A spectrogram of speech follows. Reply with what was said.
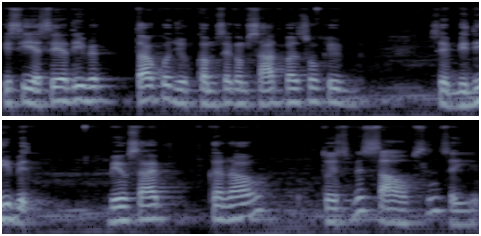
किसी ऐसे अधिवक्ता को जो कम से कम सात वर्षों के से विधि व्यवसाय कर रहा हो तो इसमें सा ऑप्शन सही है।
